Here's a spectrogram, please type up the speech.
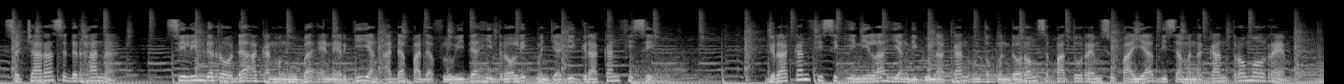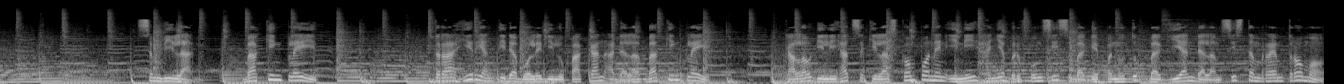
Secara sederhana, silinder roda akan mengubah energi yang ada pada fluida hidrolik menjadi gerakan fisik. Gerakan fisik inilah yang digunakan untuk mendorong sepatu rem supaya bisa menekan tromol rem. 9. Backing plate. Terakhir yang tidak boleh dilupakan adalah backing plate. Kalau dilihat sekilas komponen ini hanya berfungsi sebagai penutup bagian dalam sistem rem tromol.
